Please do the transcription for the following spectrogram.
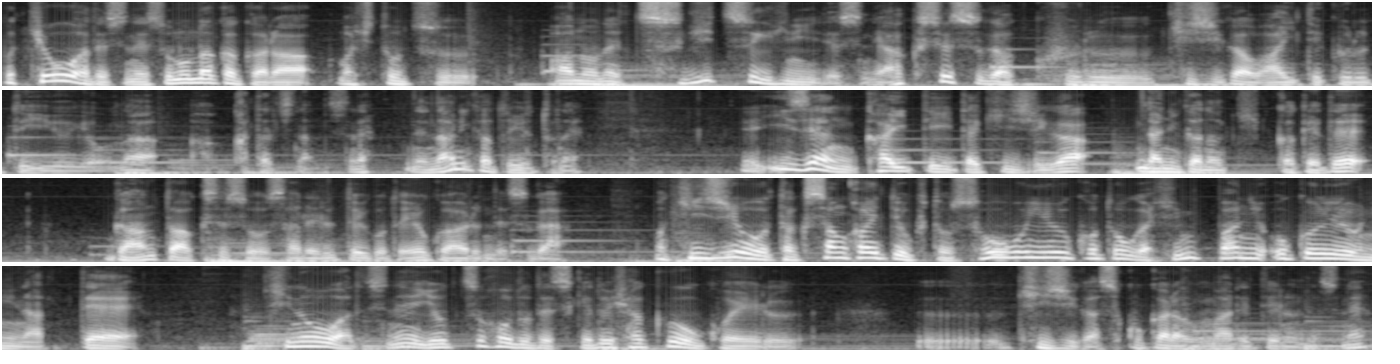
まあ、今日はですねその中からまあ一つあのね次々にですねアクセスが来る記事が湧いてくるというような形なんですね。で何かというとね以前書いていた記事が何かのきっかけでガンとアクセスをされるということはよくあるんですが、記事をたくさん書いておくとそういうことが頻繁に起こるようになって昨日はですね4つほどですけど100を超える記事がそこから生まれてるんですね。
